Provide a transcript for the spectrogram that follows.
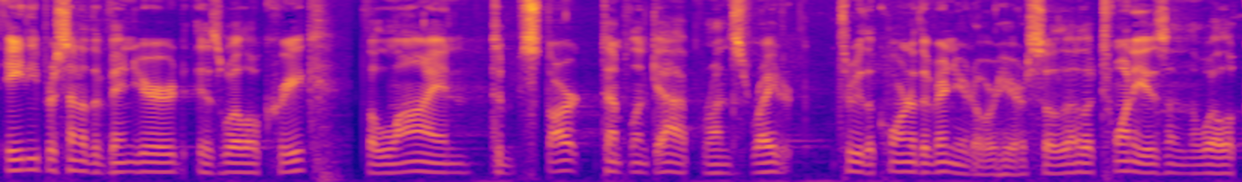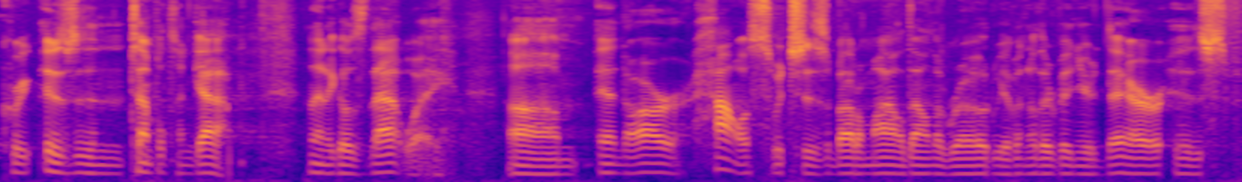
80% of the vineyard is Willow Creek. The line to start Templeton Gap runs right through the corner of the vineyard over here. So the other 20 is in the Willow Creek is in Templeton Gap, and then it goes that way. Um, and our house, which is about a mile down the road, we have another vineyard there, is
